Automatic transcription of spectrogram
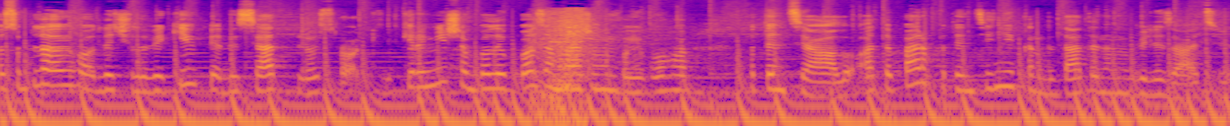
особливо для чоловіків 50 плюс років, які раніше були поза межами бойового потенціалу, а тепер потенційні кандидати на мобілізацію.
